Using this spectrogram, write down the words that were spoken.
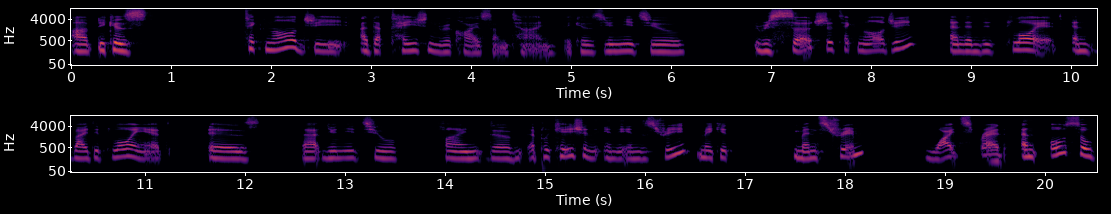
uh, because technology adaptation requires some time because you need to research the technology and then deploy it. And by deploying it is that you need to find the application in the industry, make it mainstream, widespread, and also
